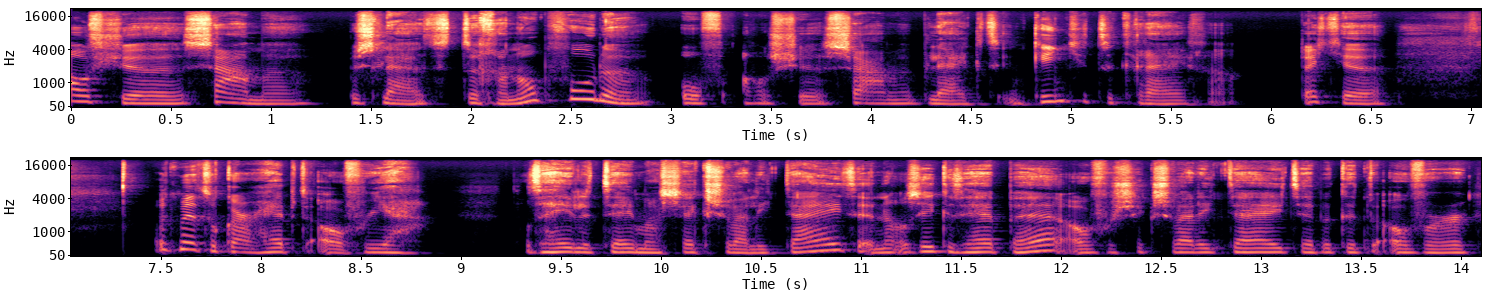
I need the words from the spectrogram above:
als je samen besluit te gaan opvoeden of als je samen blijkt een kindje te krijgen. Dat je het met elkaar hebt over ja, dat hele thema seksualiteit. En als ik het heb hè, over seksualiteit, heb ik het over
